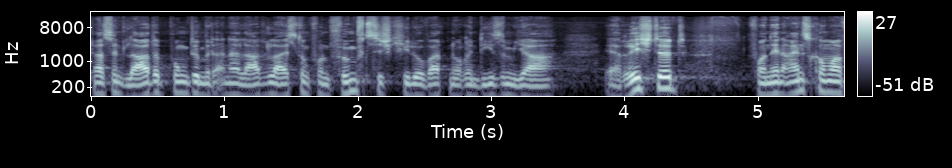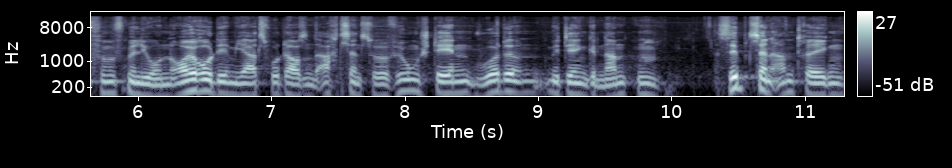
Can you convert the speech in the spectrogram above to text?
das sind Ladepunkte mit einer Ladeleistung von 50 Kilowatt, noch in diesem Jahr errichtet. Von den 1,5 Millionen Euro, die im Jahr 2018 zur Verfügung stehen, wurde mit den genannten 17 Anträgen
